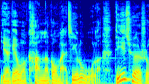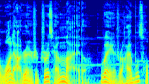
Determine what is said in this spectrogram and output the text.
也给我看了购买记录了，的确是我俩认识之前买的，位置还不错。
